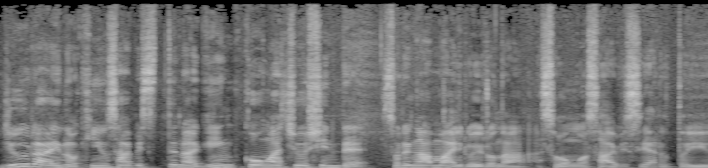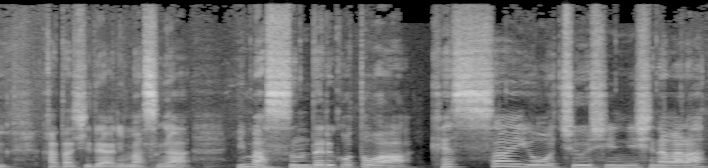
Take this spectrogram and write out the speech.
従来の金融サービスっていうのは銀行が中心でそれがまあいろいろな総合サービスやるという形でありますが今進んでることは決済を中心にしながら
